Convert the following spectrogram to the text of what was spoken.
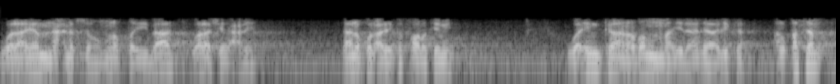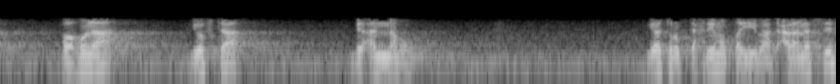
ولا يمنع نفسه من الطيبات ولا شيء عليه. لا نقول عليه كفارة يمين. وإن كان ضم إلى ذلك القسم فهنا يفتى بأنه يترك تحريم الطيبات على نفسه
